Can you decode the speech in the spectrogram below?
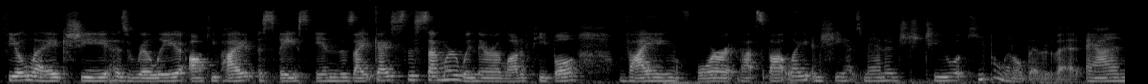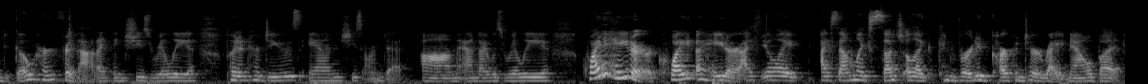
feel like she has really occupied a space in the zeitgeist this summer when there are a lot of people vying for that spotlight and she has managed to keep a little bit of it and go her for that. I think she's really put in her dues and she's earned it. Um, and I was really quite a hater, quite a hater. I feel like I sound like such a like converted carpenter right now, but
